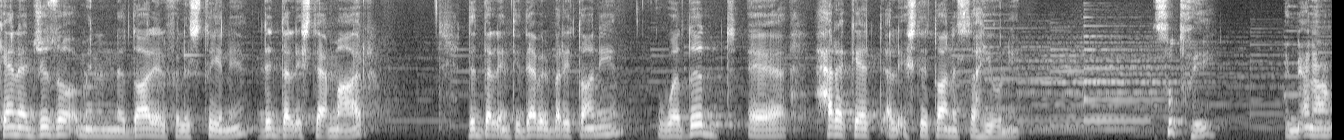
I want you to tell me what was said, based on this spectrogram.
كانت جزء من النضال الفلسطيني ضد الاستعمار ضد الانتداب البريطاني وضد حركة الاستيطان الصهيوني. صدفة أني أنا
